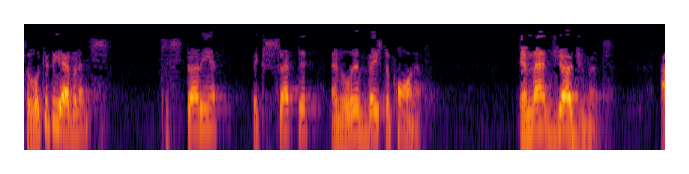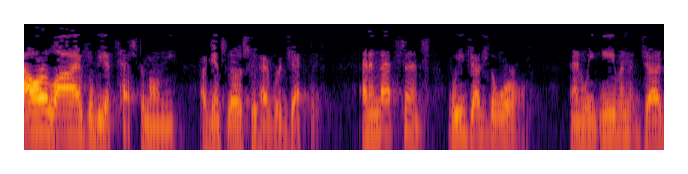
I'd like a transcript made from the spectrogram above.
to look at the evidence, to study it, accept it, and live based upon it. In that judgment, our lives will be a testimony against those who have rejected. And in that sense, we judge the world, and we even judge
